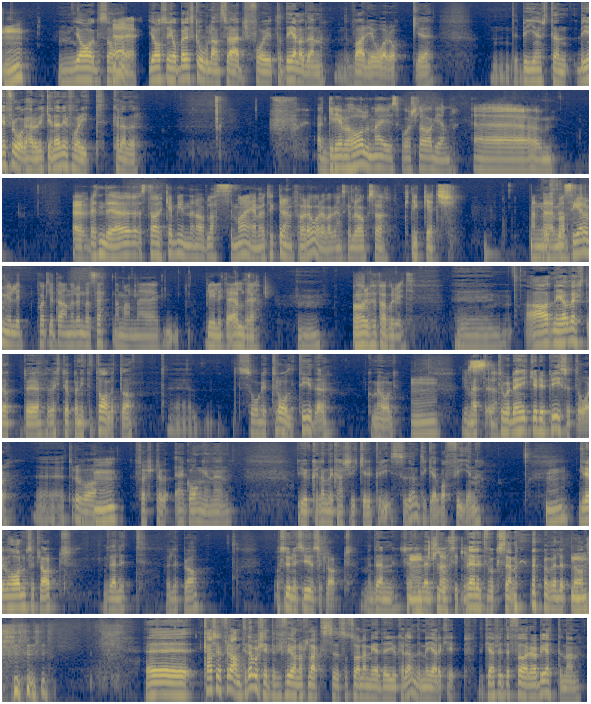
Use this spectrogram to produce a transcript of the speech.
Mm. mm. Jag som, det det. jag som jobbar i skolans värld får ju ta del av den varje år och eh, det blir en, blir en fråga här. Vilken är din favoritkalender? Greveholm är ju svårslagen. Uh, jag vet inte, jag har starka minnen av Lasse-Maja, men jag tyckte den förra året var ganska bra också. Knyckertz. Men uh, man ser dem ju lite, på ett lite annorlunda sätt när man uh, blir lite äldre. Mm. Vad har du för favorit? Uh, ja, när jag växte upp, uh, växte upp på 90-talet då. Uh, såg Trolltider, kommer jag ihåg. Mm, just Men jag, jag tror den gick i repris ett år. Uh, jag tror det var mm. första gången en julkalender kanske gick i repris. Så den tycker jag var fin. Mm. Greveholm såklart. Väldigt, väldigt bra. Och Sunes ljus såklart. Men den känns mm, väldigt, väldigt vuxen och väldigt bra. Mm. Eh, kanske framtida projekt att vi får göra någon slags sociala medier julkalender med Gälleklipp. Det kanske är lite förarbete men...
